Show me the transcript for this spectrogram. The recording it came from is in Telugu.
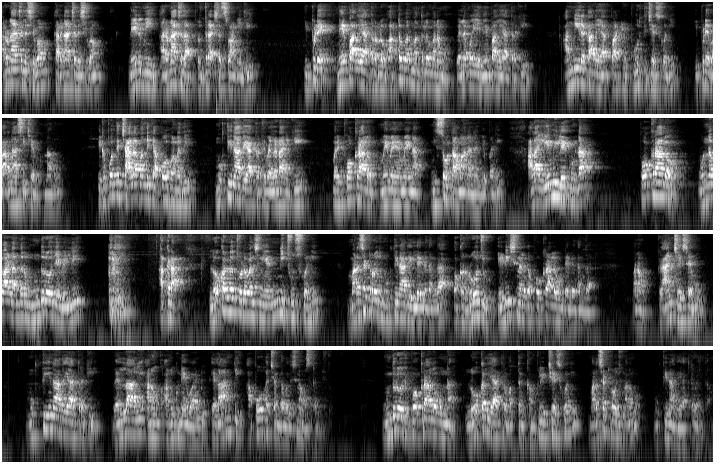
అరుణాచల శివం కరుణాచల శివం. నేను మీ అరుణాచల రుద్రాక్ష స్వామీజీ ఇప్పుడే నేపాల్ యాత్రలో అక్టోబర్ మంత్లో మనం వెళ్ళబోయే నేపాల్ యాత్రకి అన్ని రకాల ఏర్పాట్లు పూర్తి చేసుకొని ఇప్పుడే వారణాసి చేరుకున్నాము. ఇకపోతే చాలామందికి అపోహ ఉన్నది ముక్తినాథ యాత్రకి వెళ్ళడానికి. మరి పోఖ్రాలో మేము ఏమైనా మిస్ అవుతామానని చెప్పని. అలా ఏమీ లేకుండా పోఖ్రాలో ఉన్న వాళ్ళందరూ ముందు రోజే వెళ్ళి అక్కడ లోకల్లో చూడవలసినవన్నీ చూసుకొని మరుసటి రోజు ముక్తినాథ్ వెళ్ళే విధంగా ఒక రోజు ఎడిషనల్గా పోక్రాలో ఉండే విధంగా మనం ప్లాన్ చేసాము. ముక్తినాథ యాత్రకి వెళ్ళాలి అను అనుకునే వాళ్ళు ఎలాంటి అపోహ చెందవలసిన అవసరం లేదు. ముందు రోజు పోక్రాలో ఉన్న లోకల్ యాత్ర మొత్తం కంప్లీట్ చేసుకొని మరుసటి రోజు మనము ముక్తినాథ యాత్ర వెళ్తాము.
